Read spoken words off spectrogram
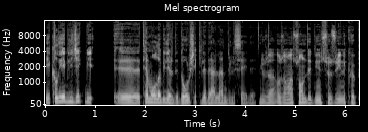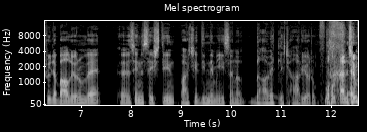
yakalayabilecek bir e, tema olabilirdi. Doğru şekilde değerlendirilseydi. Güzel. O zaman son dediğin sözü yine köprüyle bağlıyorum ve e, senin seçtiğin parçayı dinlemeyi sana davetle çağırıyorum. Volkan'cığım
